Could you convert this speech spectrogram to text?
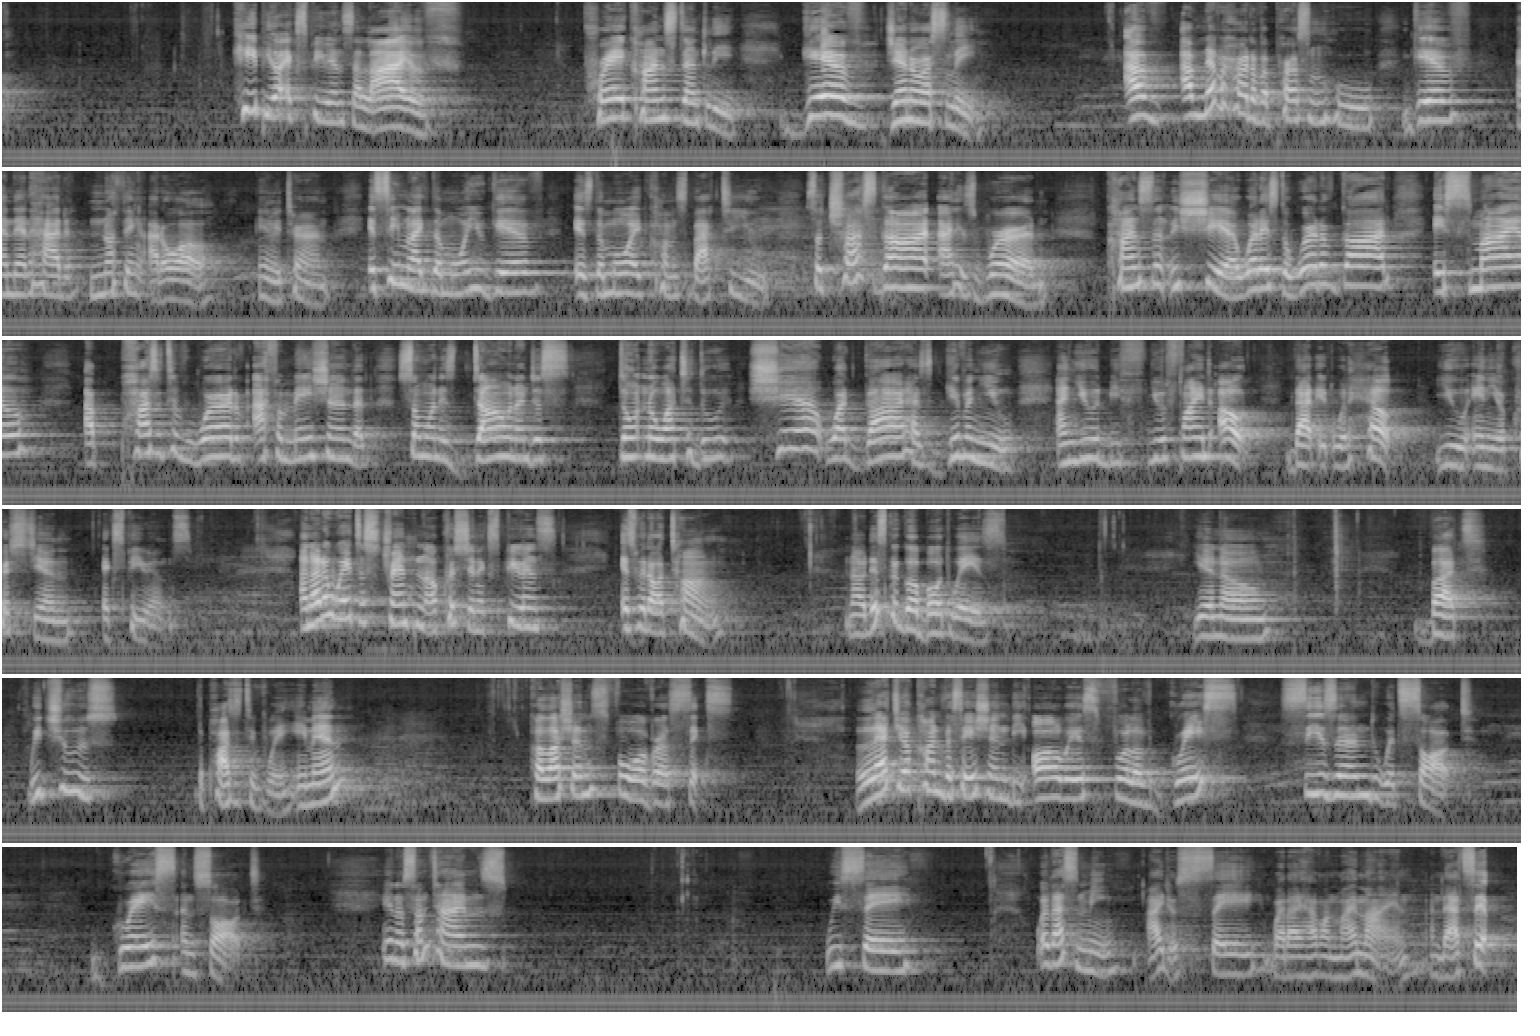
Keep your experience alive. Pray constantly. Give generously. I've, I've never heard of a person who gave and then had nothing at all in return. It seemed like the more you give is the more it comes back to you. So trust God at His word. Constantly share, whether it's the word of God, a smile, a positive word of affirmation that someone is down and just don't know what to do. Share what God has given you and you would, be, you would find out that it would help you in your Christian experience. Another way to strengthen our Christian experience is with our tongue. Now, this could go both ways, you know, but we choose the positive way. Amen? Colossians 4, verse 6. Let your conversation be always full of grace, seasoned with salt. Grace and salt. You know, sometimes we say, Well, that's me. I just say what I have on my mind, and that's it.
